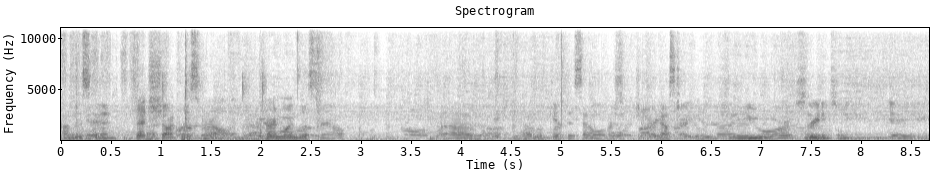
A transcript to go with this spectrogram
I'm just gonna fetch Shock Glistener Elf. Turn one Glistener Elf. Uh, get this out while we're searching. Now start. So you are at Breeding 17. Yay.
